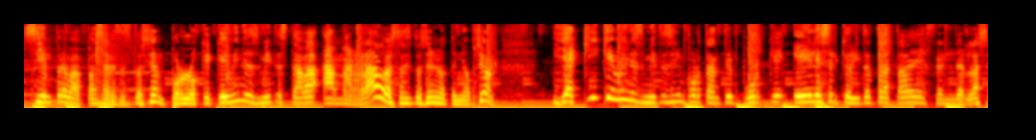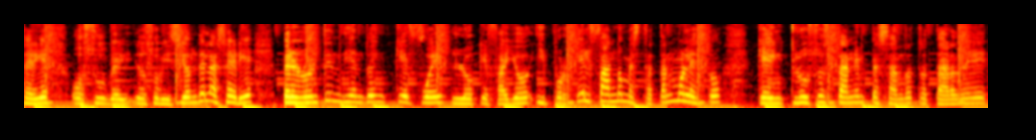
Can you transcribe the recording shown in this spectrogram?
siempre va a pasar esa situación. Por lo que Kevin Smith estaba amarrado a esta situación y no tenía opción. Y aquí Kevin Smith es importante porque él es el que ahorita trata de defender la serie o su, su, visión de la serie, pero no entendiendo en qué fue lo que falló y por qué el fandom está tan molesto que incluso están empezando a tratar de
